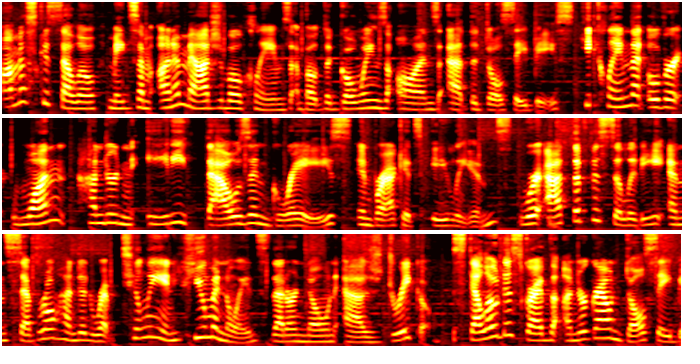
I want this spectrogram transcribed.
Thomas Costello made some unimaginable claims about the goings ons at the Dulce Base. He claimed that over 180,000 Greys, in brackets aliens, were at the facility and several hundred reptilian humanoids that are known as Draco. Stello described the underground Dulce base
